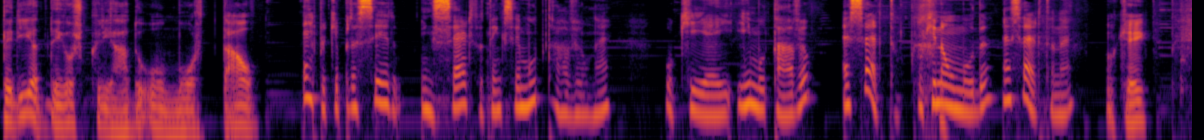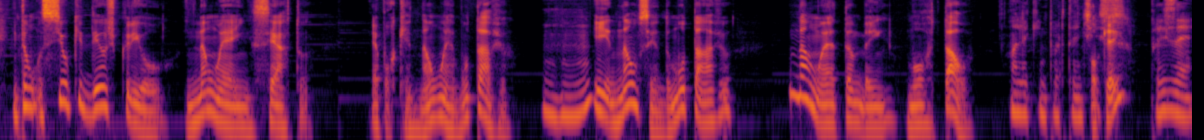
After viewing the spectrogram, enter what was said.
teria Deus criado o mortal? É, porque para ser incerto tem que ser mutável, né? O que é imutável é certo. O que não muda é certo, né? Ok. Então, se o que Deus criou não é incerto, é porque não é mutável. Uhum. E não sendo mutável, não é também mortal. Olha que importante Ok? isso. Pois é.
